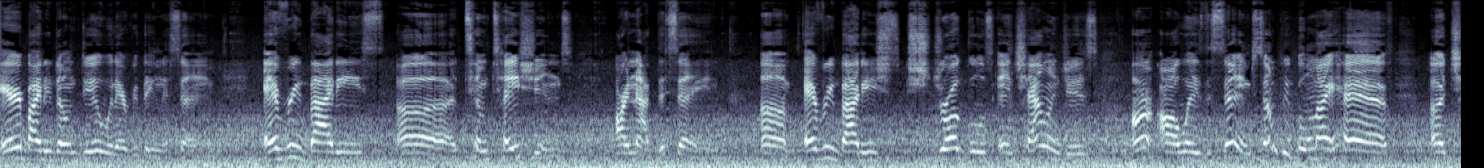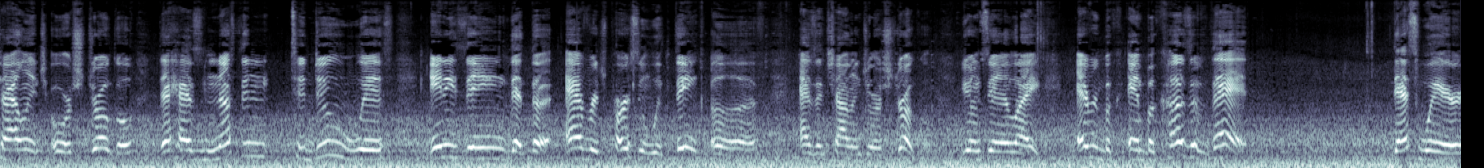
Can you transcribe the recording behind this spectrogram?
everybody don't deal with everything the same. Everybody's uh, temptations are not the same. Um, everybody's struggles and challenges aren't always the same. Some people might have a challenge or a struggle that has nothing to do with anything that the average person would think of as a challenge or a struggle. You know what I'm saying? Like every and because of that, that's where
